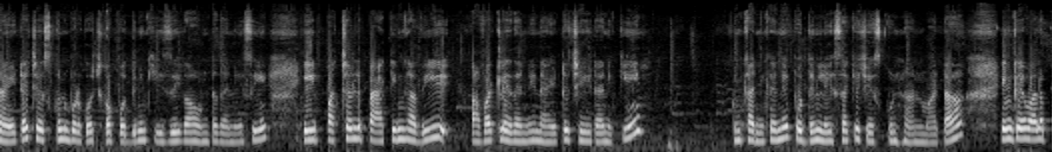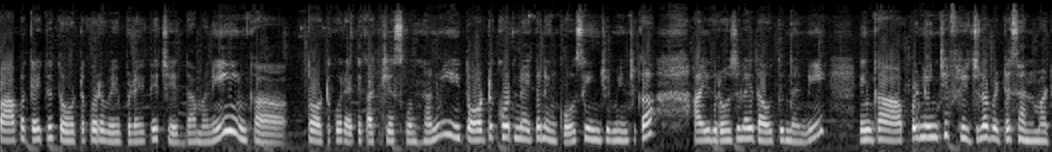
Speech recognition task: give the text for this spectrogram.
నైటే చేసుకుని పడుకోవచ్చు పొద్దునకి ఈజీగా ఉంటుంది అనేసి ఈ పచ్చళ్ళ ప్యాకింగ్ అవి అవ్వట్లేదండి నైట్ చేయడానికి. ఇంకా అందుకనే పొద్దున్న లేసాకే చేసుకుంటున్నాను అనమాట ఇంకా ఇవాళ పాపకైతే తోటకూర వేపుడైతే చేద్దామని ఇంకా తోటకూర అయితే కట్ చేసుకుంటున్నాను. ఈ తోటకూరని అయితే నేను కోసి ఇంచుమించుగా ఐదు రోజులు అయితే అవుతుందండి. ఇంకా అప్పటి నుంచి ఫ్రిడ్జ్లో పెట్టేసాను అనమాట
